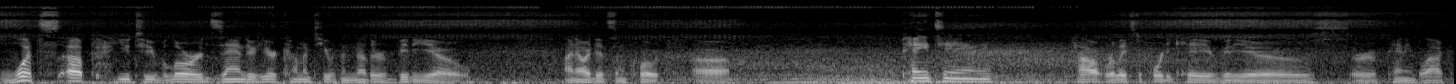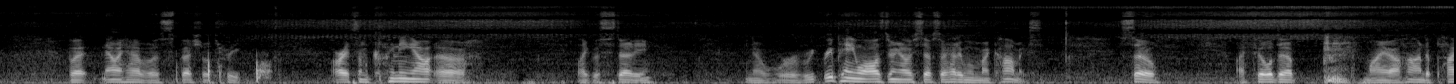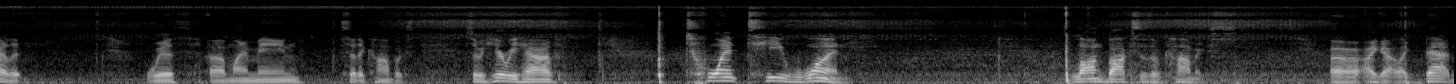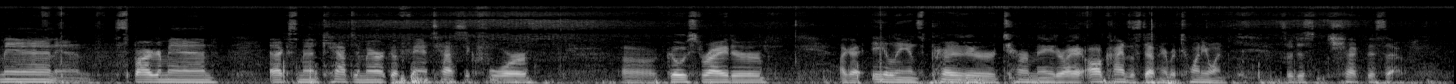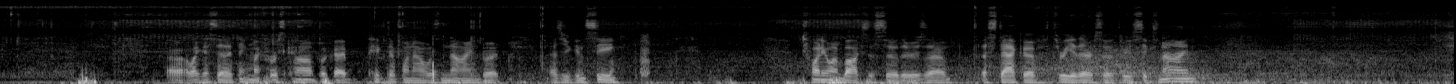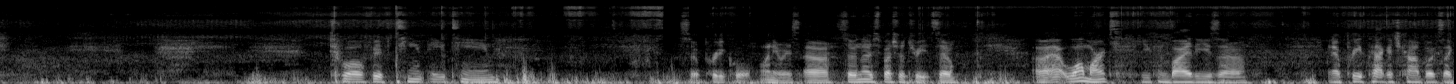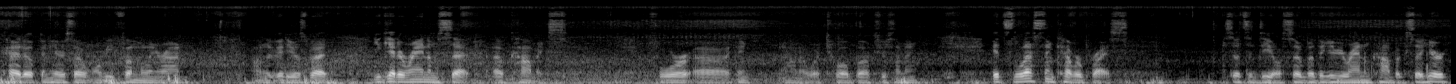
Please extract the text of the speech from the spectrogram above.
What's up, YouTube? Lord Zander here, coming to you with another video. I know I did some quote uh, painting, how it relates to 40k videos or painting black, but now I have a special treat. All right, so I'm cleaning out uh, like the study. You know, we're re repainting walls, doing other stuff, so I had to move my comics. So I filled up my uh, Honda Pilot with uh, my main set of comic books. So here we have 21 long boxes of comics. Uh, I got like Batman and Spider-Man, X-Men, Captain America, Fantastic Four, uh, Ghost Rider. I got Aliens, Predator, Terminator. I got all kinds of stuff here, but 21. So just check this out. Uh, like I said, I think my first comic book I picked up when I was nine, but as you can see, 21 boxes. So there's a, a stack of three there, so 369. Twelve, fifteen, eighteen. So pretty cool. Anyways, uh, so another special treat. So uh, at Walmart, you can buy these, uh, you know, pre-packaged comic books. I cut it open here, so I won't be fumbling around on the videos, but you get a random set of comics for, uh, I think, I don't know what, 12 bucks or something. It's less than cover price. So it's a deal. So, but they give you random comics. So here,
